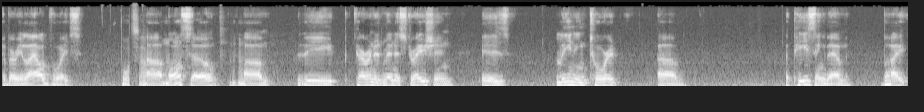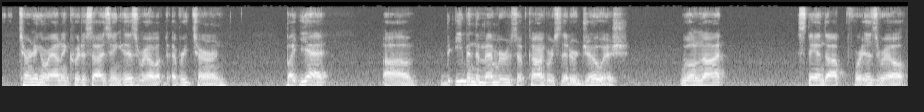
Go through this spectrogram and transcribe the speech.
a very loud voice. Thought so. Uh, mm-hmm. Also, mm-hmm. Um, the current administration is leaning toward um, appeasing them by turning around and criticizing Israel at every turn. But yet, uh, the, even the members of Congress that are Jewish will not stand up for Israel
